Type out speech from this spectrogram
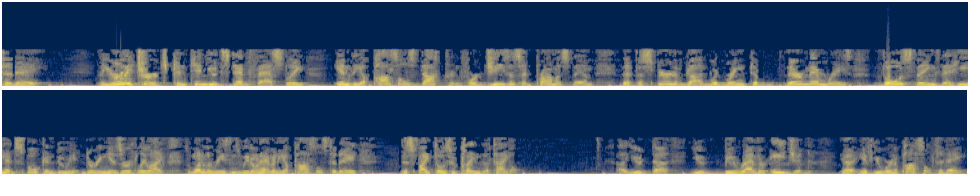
today. The early church continued steadfastly in the apostles' doctrine, for Jesus had promised them that the Spirit of God would bring to their memories those things that He had spoken during His earthly life. It's one of the reasons we don't have any apostles today, despite those who claim the title. Uh, you'd, uh, you'd be rather aged uh, if you were an apostle today.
